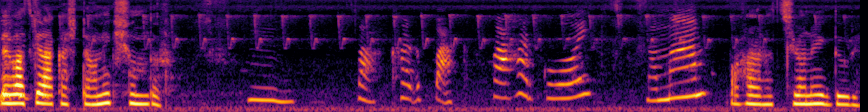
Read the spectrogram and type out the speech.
দেখো আজকের আকাশটা অনেক সুন্দর। পাহাড় হচ্ছে অনেক দূরে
